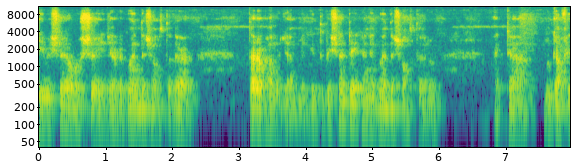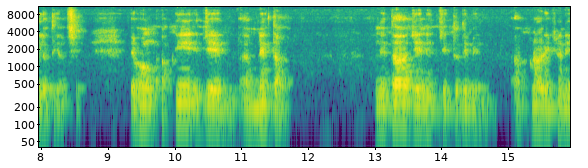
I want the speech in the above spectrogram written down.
এই বিষয়ে অবশ্যই যারা গোয়েন্দা সংস্থা তারা তারা ভালো জানবেন। কিন্তু বিষয়টা এখানে গোয়েন্দা সংস্থারও একটা গাফিলতি আছে। এবং আপনি যে নেতা, নেতা যে নেতৃত্ব দেবেন আপনার এখানে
